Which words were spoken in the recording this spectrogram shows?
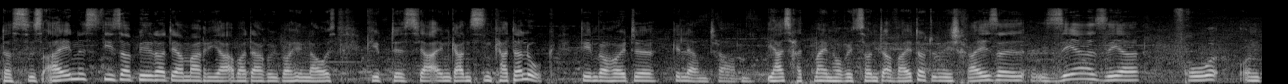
das ist eines dieser Bilder der Maria, aber darüber hinaus gibt es ja einen ganzen Katalog, den wir heute gelernt haben. Ja, es hat meinen Horizont erweitert und ich reise sehr, sehr froh und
